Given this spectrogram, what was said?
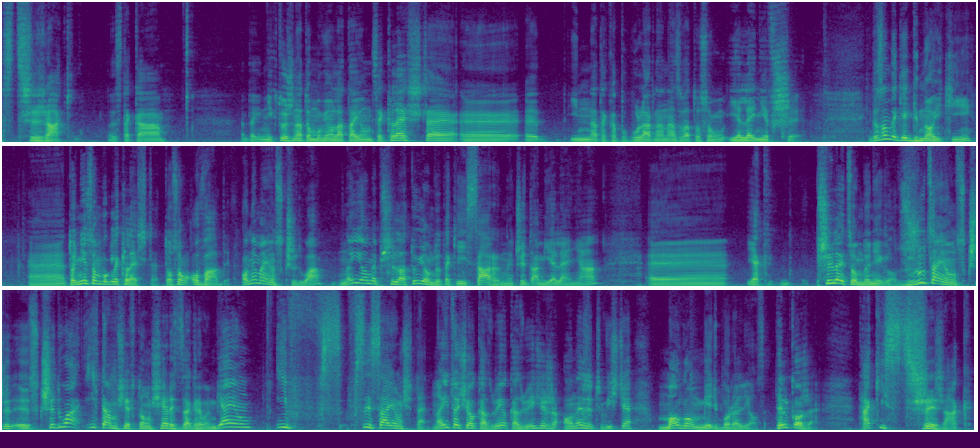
strzyżaki. To jest taka, tak- niektórzy na to mówią latające kleszcze, e, e, inna taka popularna nazwa to są jelenie wszy. To są takie gnojki, e, to nie są w ogóle kleszcze, to są owady. One mają skrzydła, no i one przylatują do takiej sarny czy tam jelenia. E, jak przylecą do niego, zrzucają skrzy, skrzydła i tam się w tą sierść zagłębiają i ws, wsysają się ten. No i co się okazuje? Okazuje się, że one rzeczywiście mogą mieć boreliozę. Tylko, że taki strzyżak,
